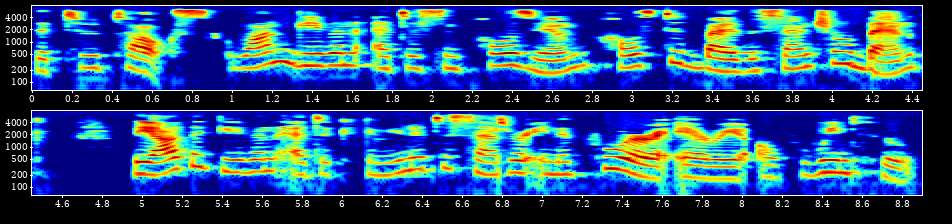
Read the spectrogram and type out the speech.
the two talks, one given at a symposium hosted by the central bank, the other given at a community center in a poorer area of Windhoek.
